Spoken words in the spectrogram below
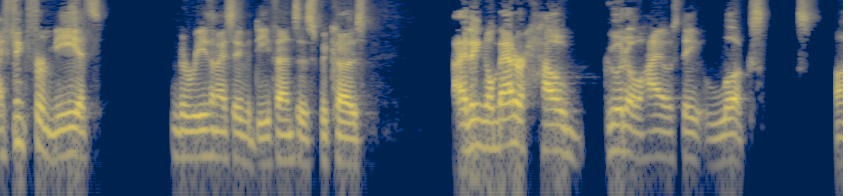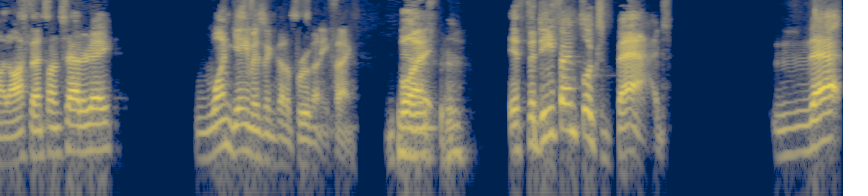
I think for me, it's the reason I say the defense is because I think no matter how good Ohio State looks on offense on Saturday, one game isn't going to prove anything. But yeah, if the defense looks bad, that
